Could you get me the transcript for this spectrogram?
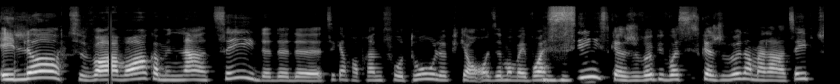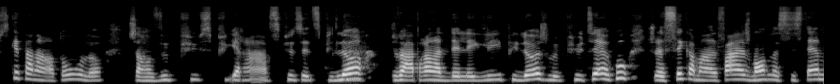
Et là, tu vas avoir comme une lentille de, de, de tu sais, quand on prend une photo, là, puis qu'on dit, bon, ben, voici mm-hmm. ce que je veux, puis voici ce que je veux dans ma lentille, puis tout ce qui est alentour, là, j'en veux plus, c'est plus grave, c'est plus, puis là, je vais apprendre à le déléguer, puis là, je veux plus, tu sais, un coup, je sais comment le faire, je montre le système,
